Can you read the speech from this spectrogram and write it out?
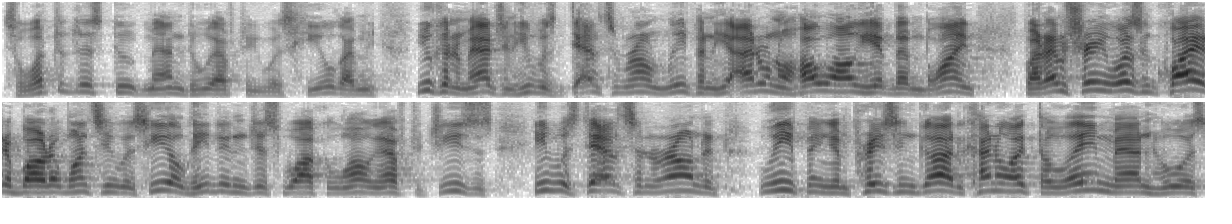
So, what did this dude, man do after he was healed? I mean, you can imagine he was dancing around, leaping. He, I don't know how long he had been blind, but I'm sure he wasn't quiet about it once he was healed. He didn't just walk along after Jesus. He was dancing around and leaping and praising God, kind of like the lame man who was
